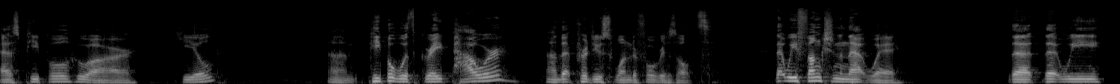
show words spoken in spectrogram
as people who are healed, um, people with great power uh, that produce wonderful results. That we function in that way. That that we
